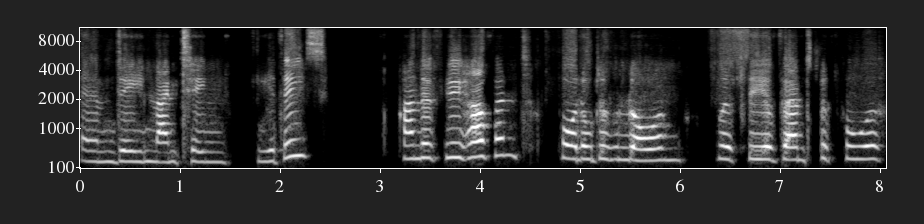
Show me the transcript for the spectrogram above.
in the 1980s, and if you haven't followed along with the event before,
